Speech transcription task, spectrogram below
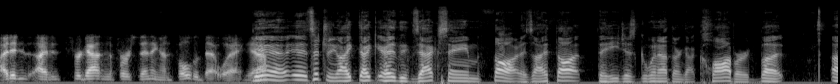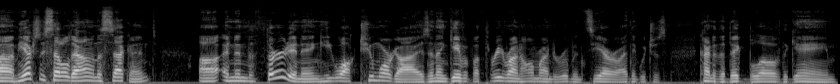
I didn't. I would forgotten the first inning unfolded that way. Yeah. Yeah, it's interesting. I, I had the exact same thought as I thought that he just went out there and got clobbered, but um, he actually settled down in the second. Uh, and in the third inning, he walked two more guys and then gave up a three-run home run to Ruben Sierra, I think, which was kind of the big blow of the game.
